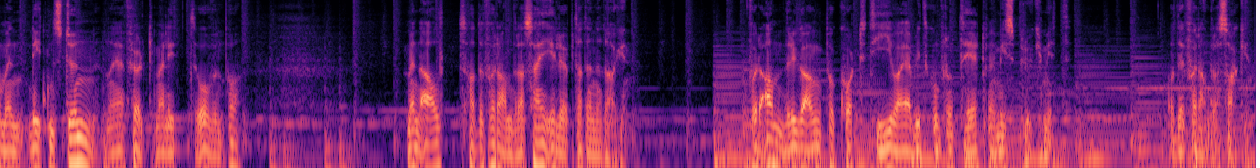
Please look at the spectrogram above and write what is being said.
Om en liten stund, når jeg følte meg litt ovenpå. Men alt hadde forandra seg i løpet av denne dagen. For andre gang på kort tid var jeg blitt konfrontert med misbruket mitt. Og det forandra saken.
